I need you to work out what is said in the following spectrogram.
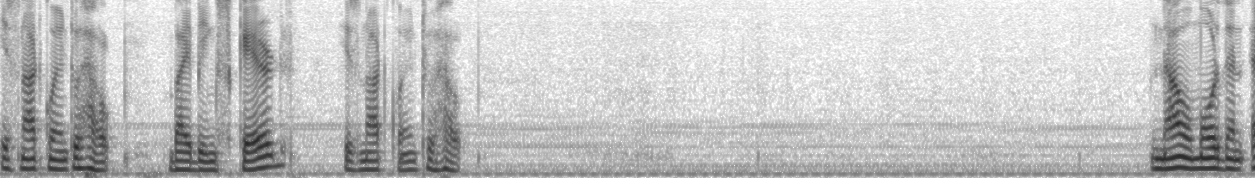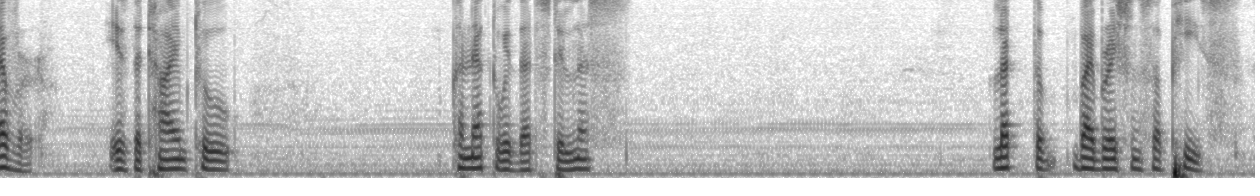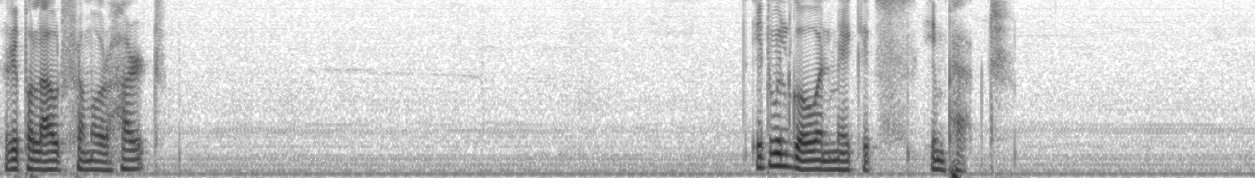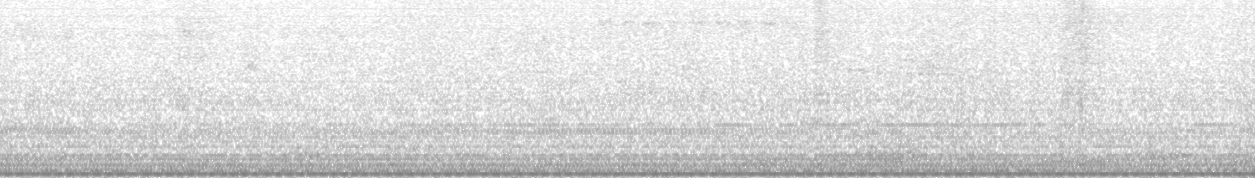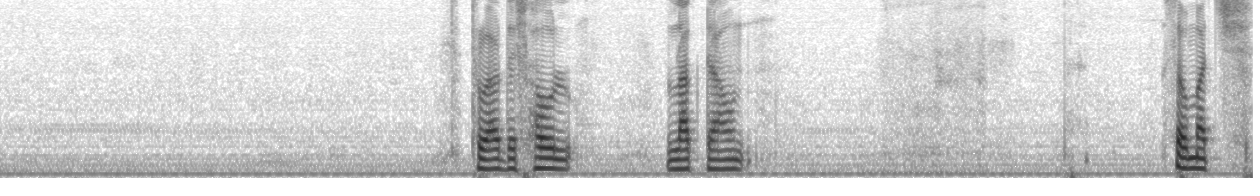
is not going to help. By being scared is not going to help. Now more than ever is the time to connect with that stillness. Let the vibrations of peace ripple out from our heart it will go and make its impact. Throughout this whole lockdown, so much,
